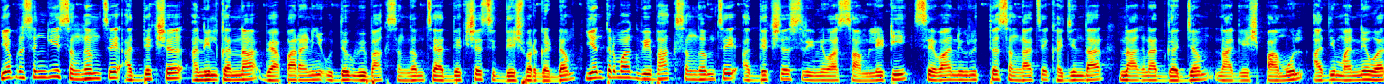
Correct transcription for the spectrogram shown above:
या प्रसंगी संघमचे अध्यक्ष अनिल कन्ना व्यापार आणि उद्योग विभाग संघमचे अध्यक्ष सिद्धेश्वर गड्डम यंत्रमाग विभाग संघमचे अध्यक्ष श्रीनिवास सामलेटी सेवानिवृत्त संघाचे खजिनदार नागनाथ गज्जम नागेश पामुल आदी मान्यवर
